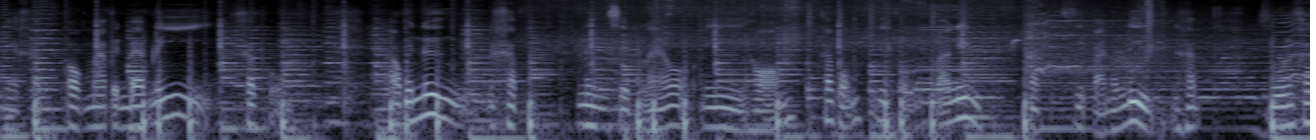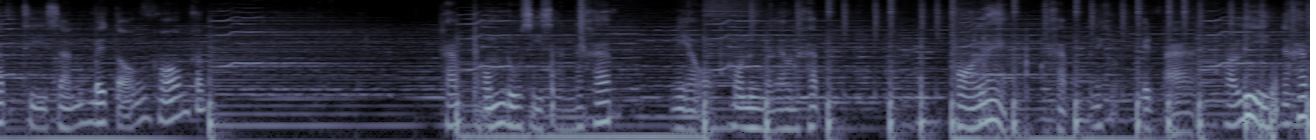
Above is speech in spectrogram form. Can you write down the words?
เนี่ยครับออกมาเป็นแบบนี้ครับผมเอาไปนึ่งนะครับนึ่งเสร็จแล้วนี่หอมครับผมนี่ปลานิ่มครับนี่ปลาดอลลี่นะครับดูนะครับสีสันใบตองหอมครับ ครับผมดูสีสันนะครับนี่เอาออกห่อหนึ่งมาแล้วนะครับ หอแรกครับนนี้คือเป็นปลาลอรี่นะครับ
